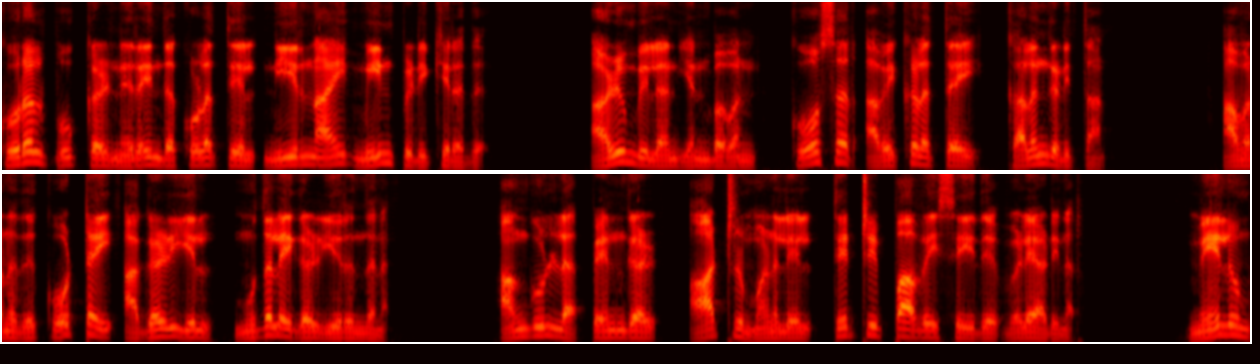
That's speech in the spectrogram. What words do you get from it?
குரல் பூக்கள் நிறைந்த குளத்தில் நீர்நாய் மீன் பிடிக்கிறது. அழும்பிலன் என்பவன் கோசர் அவைக்களத்தை கலங்கடித்தான். அவனது கோட்டை அகழியில் முதலைகள் இருந்தன. அங்குள்ள பெண்கள் ஆற்று மணலில் தெற்றிப்பாவை செய்து விளையாடினர். மேலும்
